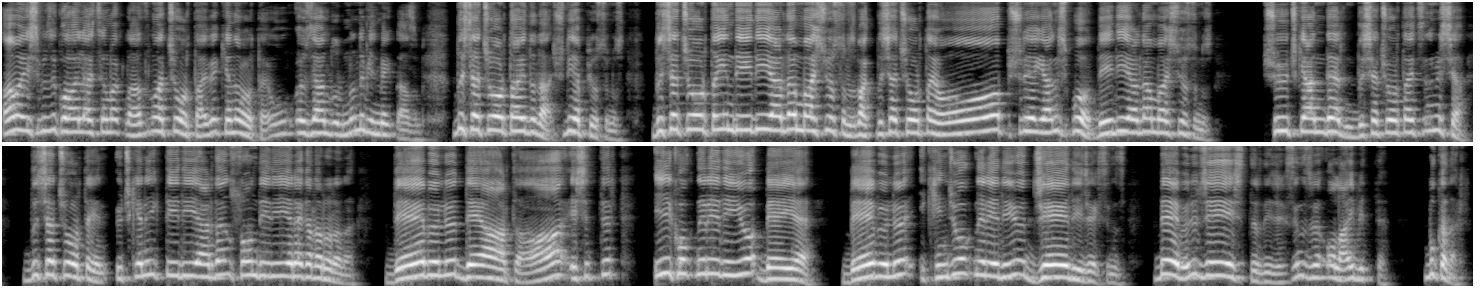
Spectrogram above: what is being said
Ama işimizi kolaylaştırmak lazım. Açı ortay ve kenar ortay. O özel durumlarını bilmek lazım. Dış açı ortayda da şunu yapıyorsunuz. Dış açı ortayın değdiği yerden başlıyorsunuz. Bak dış açı ortay hop şuraya gelmiş bu. Değdiği yerden başlıyorsunuz. Şu üçgende dış açı ortay çizilmiş ya. Dış açı ortayın üçgene ilk değdiği yerden son değdiği yere kadar oranı. D bölü D artı A eşittir. İlk ok nereye değiyor? B'ye. B bölü ikinci ok nereye değiyor? C'ye diyeceksiniz. B bölü C'ye eşittir diyeceksiniz ve olay bitti. Bu kadar.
